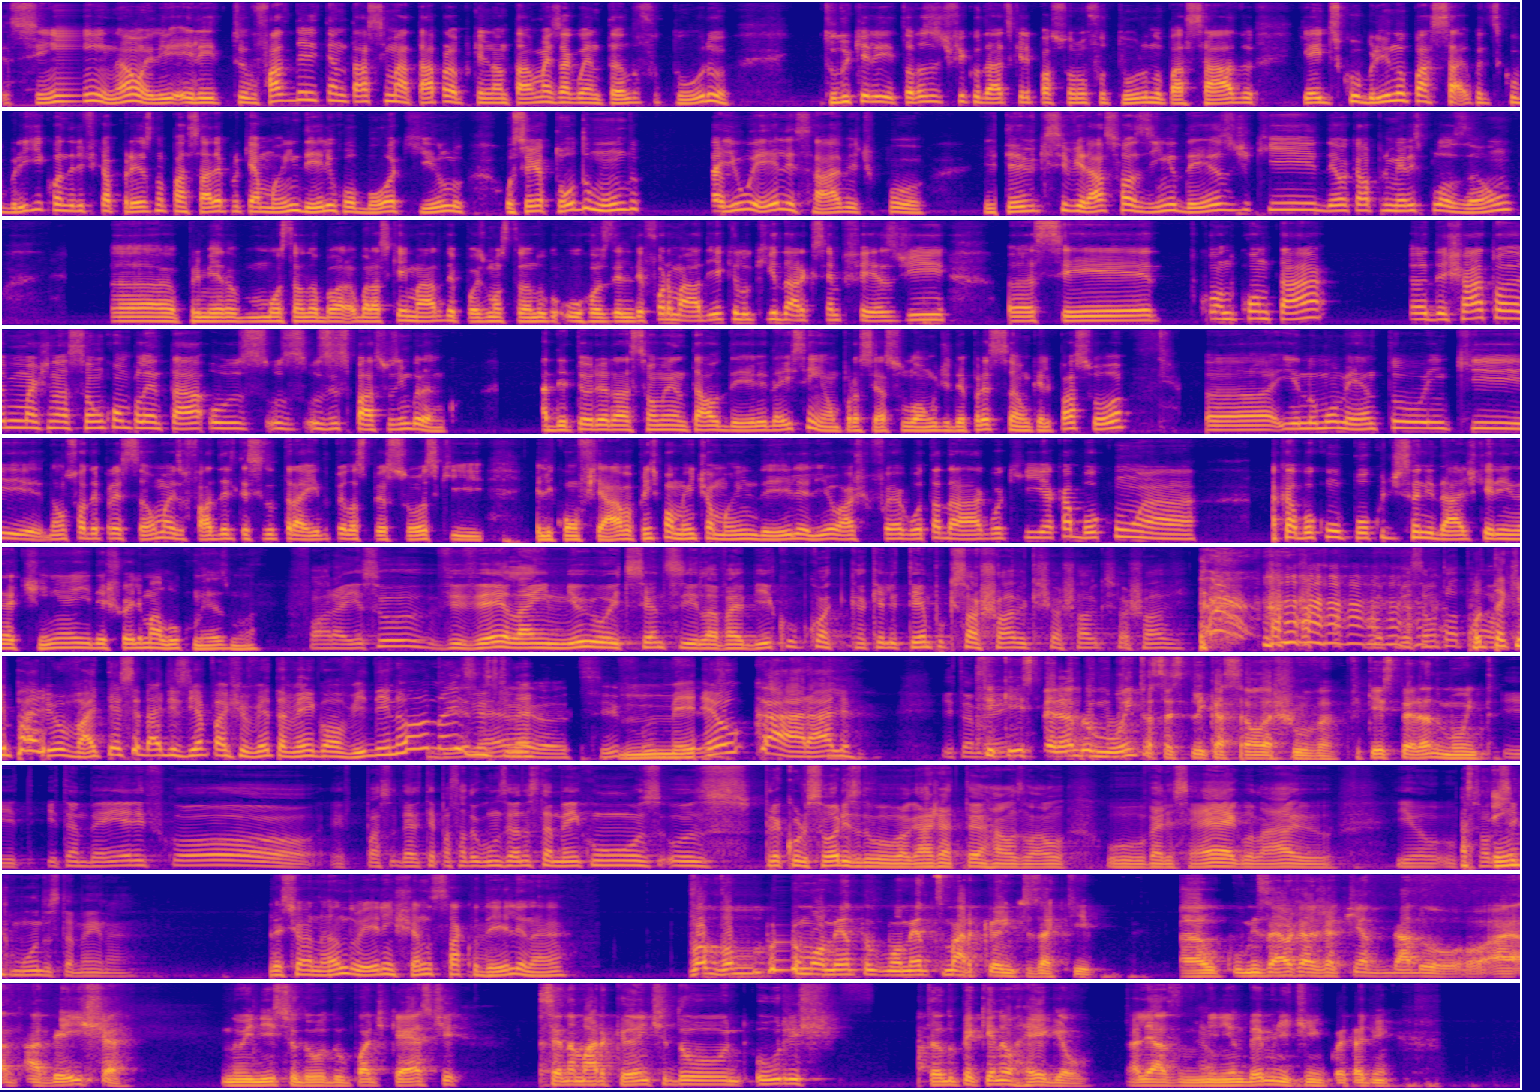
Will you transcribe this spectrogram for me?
Sim, não, ele, ele, o fato dele tentar se matar pra, porque ele não estava mais aguentando o futuro, tudo que ele, todas as dificuldades que ele passou no futuro, no passado, e aí descobrir no passado, descobrir que quando ele fica preso no passado é porque a mãe dele roubou aquilo, ou seja, todo mundo caiu ele, sabe? Tipo, ele teve que se virar sozinho desde que deu aquela primeira explosão. Uh, primeiro mostrando o braço queimado, depois mostrando o rosto dele deformado, e aquilo que Dark sempre fez de uh, ser. contar, uh, deixar a tua imaginação completar os, os, os espaços em branco. A deterioração mental dele, daí sim, é um processo longo de depressão que ele passou. Uh, e no momento em que, não só a depressão, mas o fato dele ter sido traído pelas pessoas que ele confiava, principalmente a mãe dele ali, eu acho que foi a gota d'água que acabou com a. acabou com o pouco de sanidade que ele ainda tinha e deixou ele maluco mesmo. Né? Fora isso, viver lá em 1800 e lá vai bico com aquele tempo que só chove, que só chove, que só chove. Depressão total. Puta que pariu, vai ter cidadezinha pra chover também igual vida e não, não existe, né? né? Meu caralho. Também... Fiquei esperando muito essa explicação da chuva. Fiquei esperando muito. E, e também ele ficou. Passou, deve ter passado alguns anos também com os, os precursores do H.J. Tannhaus lá, o, o Velho Cego lá, o, e o, o pessoal assim, dos Cinco Mundos também, né? Pressionando ele, enchendo o saco é. dele, né? Vamos, vamos para um momento, momentos marcantes aqui. Uh, o Misael já, já tinha dado a, a deixa no início do, do podcast, a cena marcante do Ulrich matando o pequeno Hegel. Aliás, um menino bem bonitinho, coitadinho.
